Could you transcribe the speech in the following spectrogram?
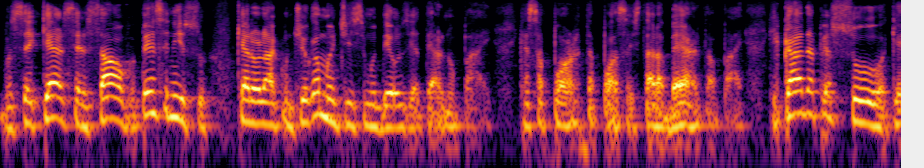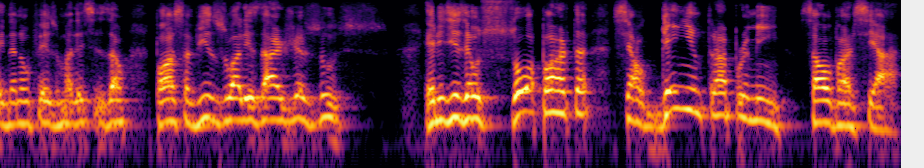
Você quer ser salvo? Pense nisso. Quero orar contigo, amantíssimo Deus e eterno Pai. Que essa porta possa estar aberta, Pai. Que cada pessoa que ainda não fez uma decisão possa visualizar Jesus. Ele diz: Eu sou a porta, se alguém entrar por mim, salvar-se-á.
